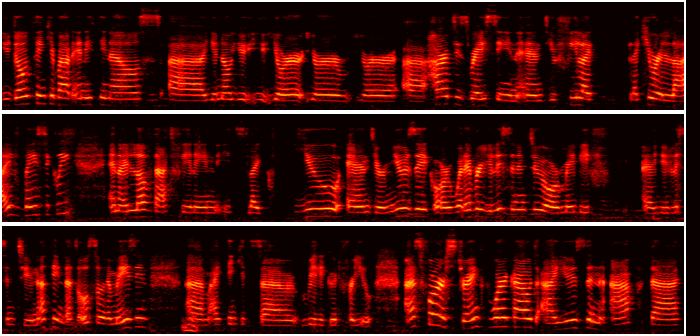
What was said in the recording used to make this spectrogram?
you don't think about anything else. Uh, you know, you, you, your your your uh, heart is racing, and you feel like like you're alive basically. And i love that feeling. It's like you and your music or whatever you're listening to or maybe if, uh, you listen to nothing. That's also amazing. Um, i think it's uh, really good for you. As for a strength workout i use an app that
